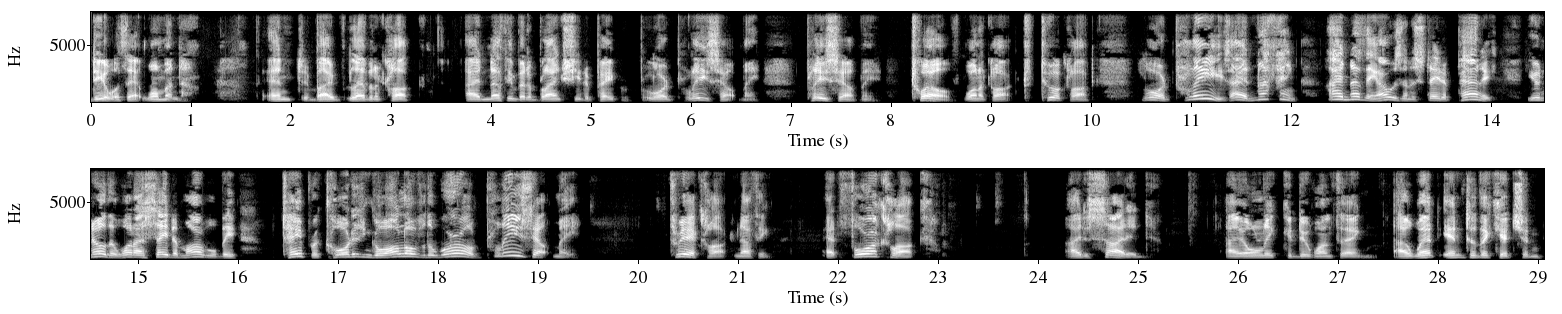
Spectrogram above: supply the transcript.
Deal with that woman." And by eleven o'clock, I had nothing but a blank sheet of paper. Lord, please help me. Please help me. 12, 1 o'clock, 2 o'clock. Lord, please, I had nothing. I had nothing. I was in a state of panic. You know that what I say tomorrow will be tape recorded and go all over the world. Please help me. 3 o'clock, nothing. At 4 o'clock, I decided I only could do one thing. I went into the kitchen,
